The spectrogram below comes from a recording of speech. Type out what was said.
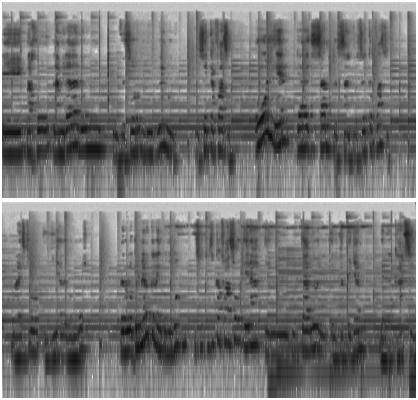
eh, bajo la mirada de un profesor muy bueno, José Cafaso. Hoy él ya es santo, es San José Cafaso, maestro y guía de Don Bosco. Pero lo primero que le encomendó José Cafaso era el vicario, el, el capellán de la cárcel.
